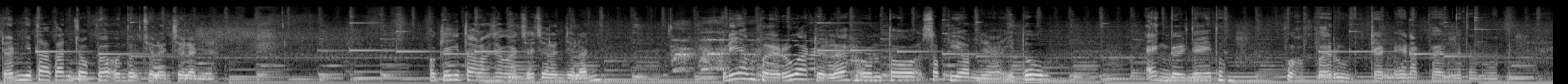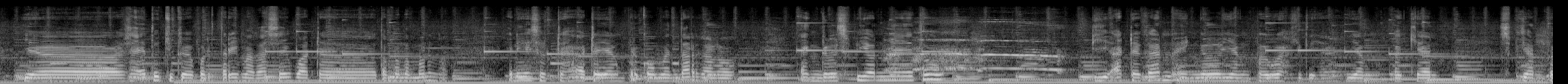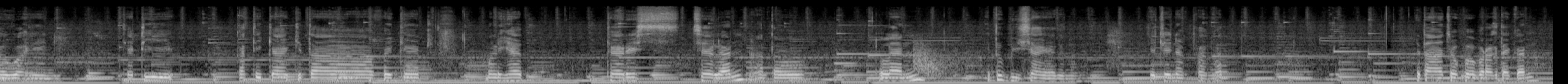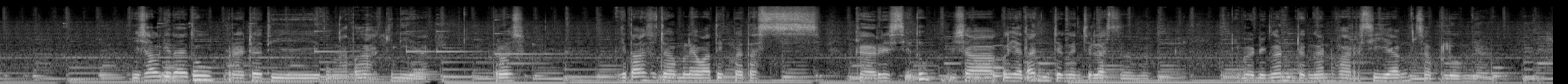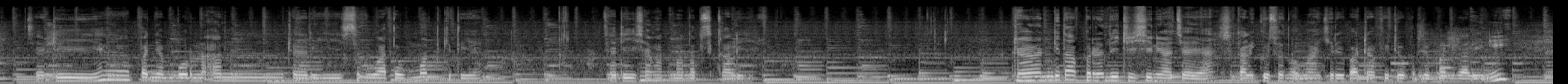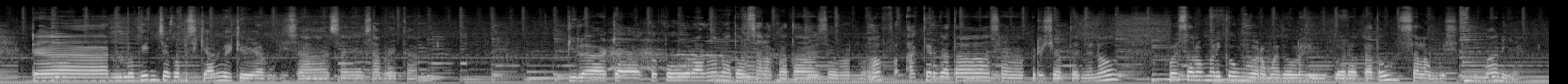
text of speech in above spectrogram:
Dan kita akan coba untuk jalan-jalan ya. Oke kita langsung aja jalan-jalan. Ini yang baru adalah untuk spionnya. Itu angle-nya itu wah baru dan enak banget teman-teman. Ya saya itu juga berterima kasih pada teman-teman ini sudah ada yang berkomentar kalau angle spionnya itu diadakan angle yang bawah gitu ya yang bagian spion bawahnya ini. Jadi ketika kita pengen melihat garis jalan atau land itu bisa ya teman jadi enak banget. Kita coba praktekkan misal kita itu berada di tengah-tengah gini ya. Terus kita sudah melewati batas garis itu bisa kelihatan dengan jelas teman dibandingkan dengan versi yang sebelumnya. Jadi ya penyempurnaan dari suatu mod gitu ya. Jadi sangat mantap sekali. Dan kita berhenti di sini aja ya sekaligus untuk mengakhiri pada video perjumpaan kali ini dan mungkin cukup sekian video yang bisa saya sampaikan. Bila ada kekurangan atau salah kata saya mohon maaf. Akhir kata saya bersiap tanya no wassalamualaikum warahmatullahi wabarakatuh. Salam mania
